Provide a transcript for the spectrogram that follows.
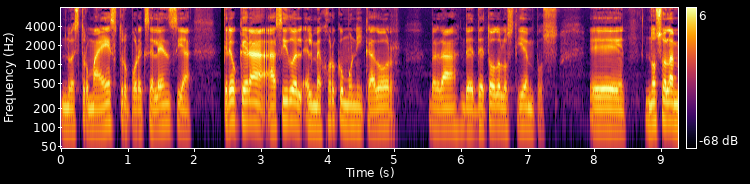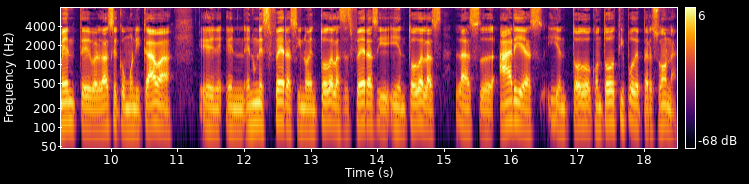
nuestro maestro por excelencia. Creo que era, ha sido el, mejor comunicador, ¿verdad?, de, todos los tiempos. Eh, no solamente, ¿verdad?, se comunicaba en, una esfera, sino en todas las esferas y, en todas las, las, eh, áreas y en todo, con todo tipo de persona.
